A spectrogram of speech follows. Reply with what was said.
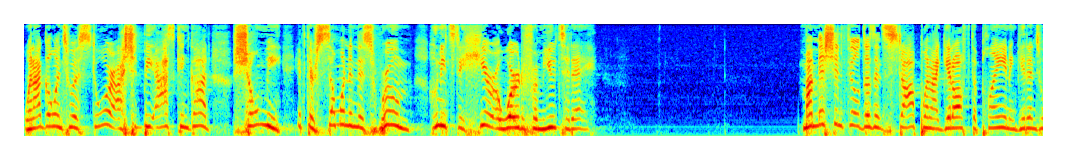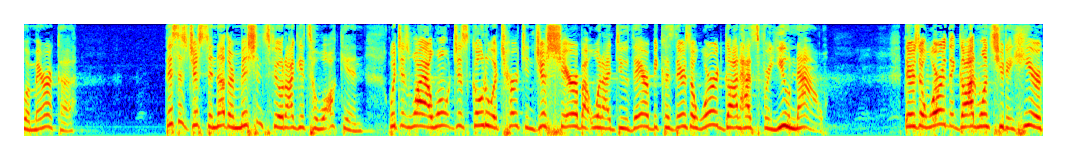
When I go into a store, I should be asking God, show me if there's someone in this room who needs to hear a word from you today. My mission field doesn't stop when I get off the plane and get into America. This is just another missions field I get to walk in, which is why I won't just go to a church and just share about what I do there because there's a word God has for you now. There's a word that God wants you to hear,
